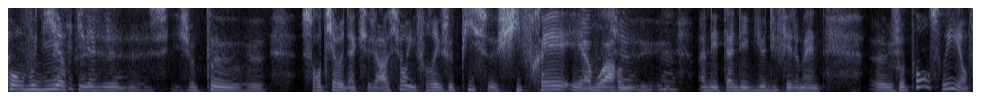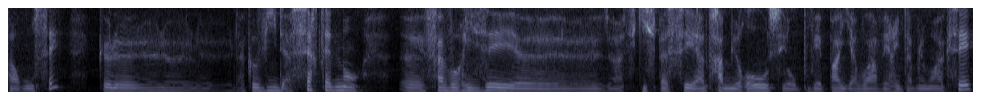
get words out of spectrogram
Pour, vous dire que je peux euh, sentir une accélération, il faudrait que je puisse chiffrer et avoir mm. un état des lieux du phénomène. Euh, je pense, oui, enfin on sait que la Covid a certainement euh, favorisé ce qui se passait intramuros et on ne pouvait pas y avoir véritablement accès.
